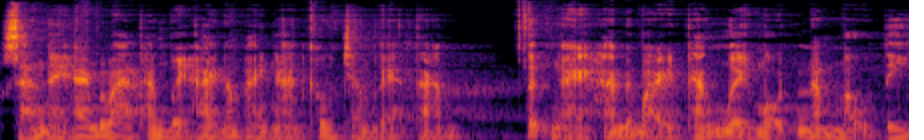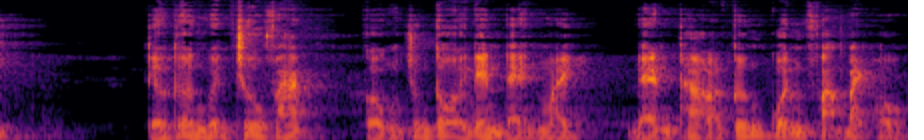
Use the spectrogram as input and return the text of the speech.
Sáng ngày 23 tháng 12 năm 2008 Tức ngày 27 tháng 11 năm Mậu Tý, Thiếu tướng Nguyễn Chu Phát Cùng chúng tôi đến đền mây Đền thờ tướng quân Phạm Bạch Hồ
